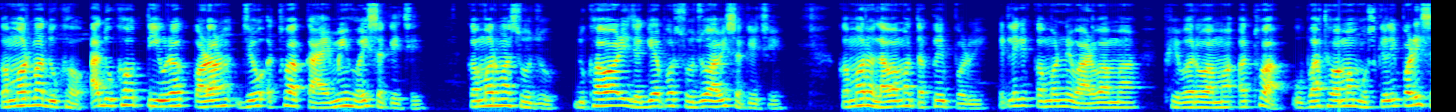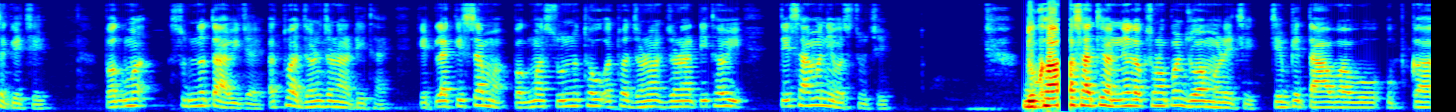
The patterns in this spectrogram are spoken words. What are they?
કમરમાં દુખાવો. આ દુખાવો તીવ્ર, કળણ જેવો અથવા કાયમી હોઈ શકે છે. કમરમાં સોજો. દુખાવાવાળી જગ્યા પર સોજો આવી શકે છે. કમર હલાવવામાં તકલીફ પડવી, એટલે કે કમરને વાળવામાં, ફેવરવામાં અથવા ઊભા થવામાં મુશ્કેલી પડી શકે છે. પગમાં શૂન્યતા આવી જાય અથવા જણજણાટી થાય. કેટલાક કિસ્સામાં પગમાં શૂન્ય થવું અથવા જણજણાટી થવી તે સામાન્ય વસ્તુ છે. દુખાવા સાથે અન્ય લક્ષણો પણ જોવા મળે છે, જેમ કે તાવ આવવો ઉબકા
